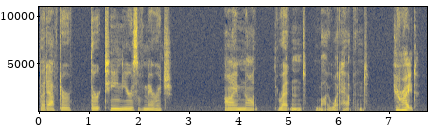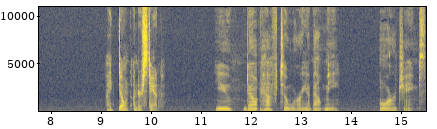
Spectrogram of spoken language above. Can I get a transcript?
but after 13 years of marriage, I'm not threatened by what happened. You're right. I don't understand. You don't have to worry about me. Or James.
